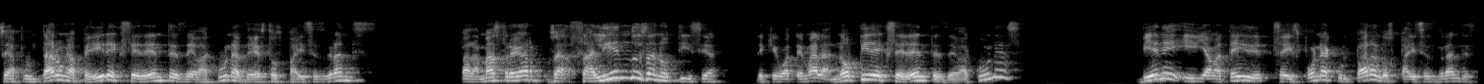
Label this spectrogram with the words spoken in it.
se apuntaron a pedir excedentes de vacunas de estos países grandes. Para más fregar, o sea, saliendo esa noticia de que Guatemala no pide excedentes de vacunas, viene y Yamatei se dispone a culpar a los países grandes.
